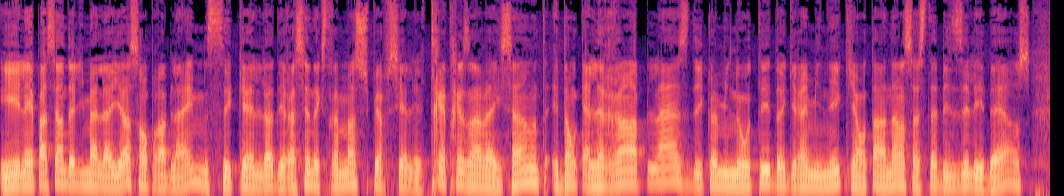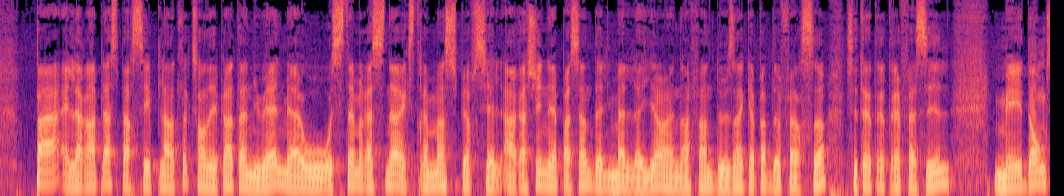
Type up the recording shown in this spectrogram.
Et l'impatiente de l'Himalaya, son problème, c'est qu'elle a des racines extrêmement superficielles. Elle est très, très envahissante. Et donc, elle remplace des communautés de graminées qui ont tendance à stabiliser les berges. Par, elle la remplace par ces plantes-là, qui sont des plantes annuelles, mais au système racinaire extrêmement superficiel. Arracher une impatiente de l'Himalaya, un enfant de deux ans capable de faire ça, c'est très, très, très facile. Mais donc,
